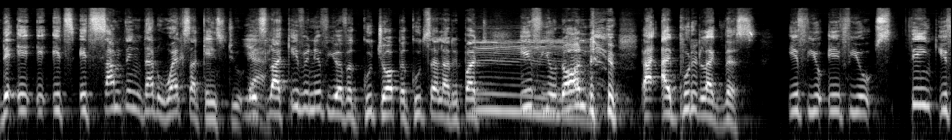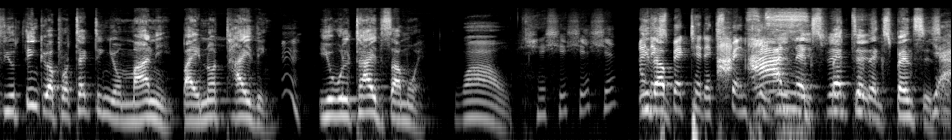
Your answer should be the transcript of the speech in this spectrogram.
The- it- it- it's it's something that works against you. Yeah. It's like even if you have a good job, a good salary, but if you mm. don't, I, I put it like this: if you if you think if you think you are protecting your money by not tithing, you will tithe somewhere. Wow. Either Unexpected expenses. Unexpected expenses. Yeah.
